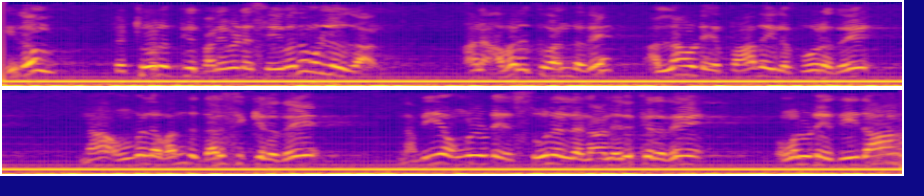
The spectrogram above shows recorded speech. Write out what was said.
இதுவும் பெற்றோருக்கு பணிவிட செய்வதும் உள்ளதுதான். ஆனா அவருக்கு வந்தது அல்லாவுடைய பாதையில போறது நான் உங்களை வந்து தரிசிக்கிறது நபிய உங்களுடைய சூழல்ல நான் இருக்கிறது உங்களுடைய தீதார்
